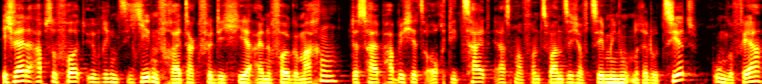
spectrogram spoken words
Ich werde ab sofort übrigens jeden Freitag für dich hier eine Folge machen. Deshalb habe ich jetzt auch die Zeit erstmal von 20 auf 10 Minuten reduziert, ungefähr,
